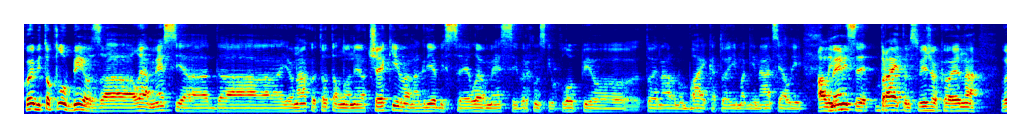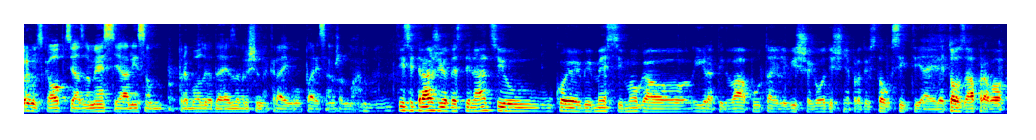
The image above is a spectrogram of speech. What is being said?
koji bi to klub bio za Lea Messija da je onako totalno neočekivan, a gdje bi se Leo Messi vrhunski uklopio, to je naravno bajka, to je imaginacija, ali, ali... meni se Brighton sviđa kao jedna vrhunska opcija za Messi, a nisam prebolio da je završio na kraju u Paris Saint-Germain. Ti si tražio destinaciju u kojoj bi Messi mogao igrati dva puta ili više godišnje protiv Stoke City-a, jer je to zapravo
